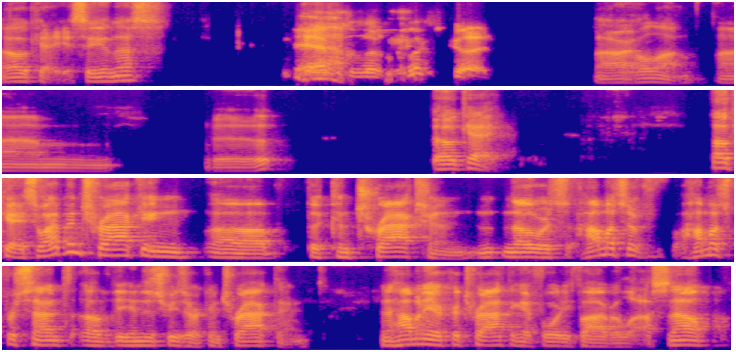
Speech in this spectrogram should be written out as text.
Okay, you seeing this? Yeah. Absolutely. Looks good. All right, hold on. Um, okay. Okay, so I've been tracking uh, the contraction. In other words, how much of how much percent of the industries are contracting, and how many are contracting at 45 or less. Now,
